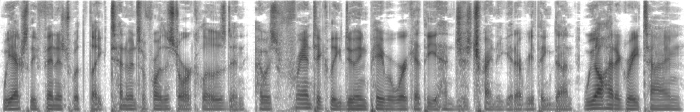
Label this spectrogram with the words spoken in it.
we actually finished with like 10 minutes before the store closed, and I was frantically doing paperwork at the end, just trying to get everything done. We all had a great time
